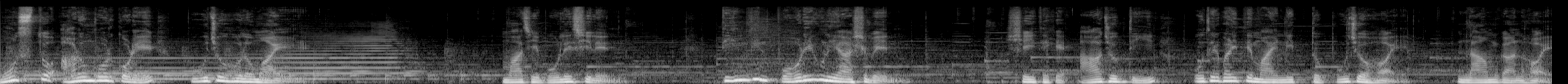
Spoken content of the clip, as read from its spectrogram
মস্ত আড়ম্বর করে পুজো হলো মায়ের। মাঝে বলেছিলেন, তিন দিন পরে উনি আসবেন। সেই থেকে আজ অবধি ওদের বাড়িতে মায়ের নিত্য পুজো হয়, নাম গান হয়।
